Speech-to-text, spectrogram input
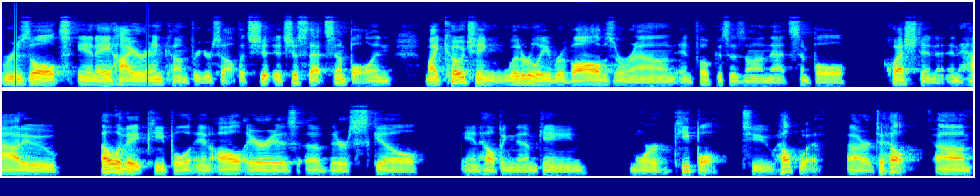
results in a higher income for yourself. It's just, it's just that simple. And my coaching literally revolves around and focuses on that simple question and how to elevate people in all areas of their skill and helping them gain more people to help with or to help. Um,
